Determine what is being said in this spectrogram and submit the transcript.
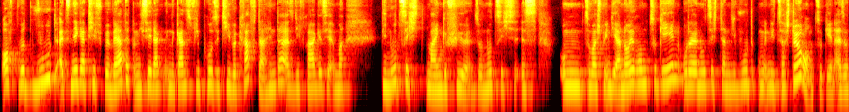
oft wird Wut als negativ bewertet und ich sehe da eine ganz viel positive Kraft dahinter. Also die Frage ist ja immer, wie nutze ich mein Gefühl? So nutze ich es, um zum Beispiel in die Erneuerung zu gehen oder nutze ich dann die Wut, um in die Zerstörung zu gehen? Also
